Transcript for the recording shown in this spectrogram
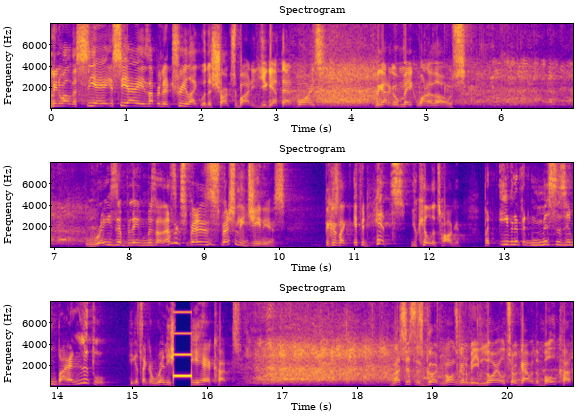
Meanwhile, the CIA, CIA is up in a tree like, with a shark's body. Did you get that, boys? We gotta go make one of those. Razor blade missile, that's especially genius. Because, like, if it hits, you kill the target. But even if it misses him by a little, he gets like a really haircut. that's just as good. No one's gonna be loyal to a guy with a bowl cut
